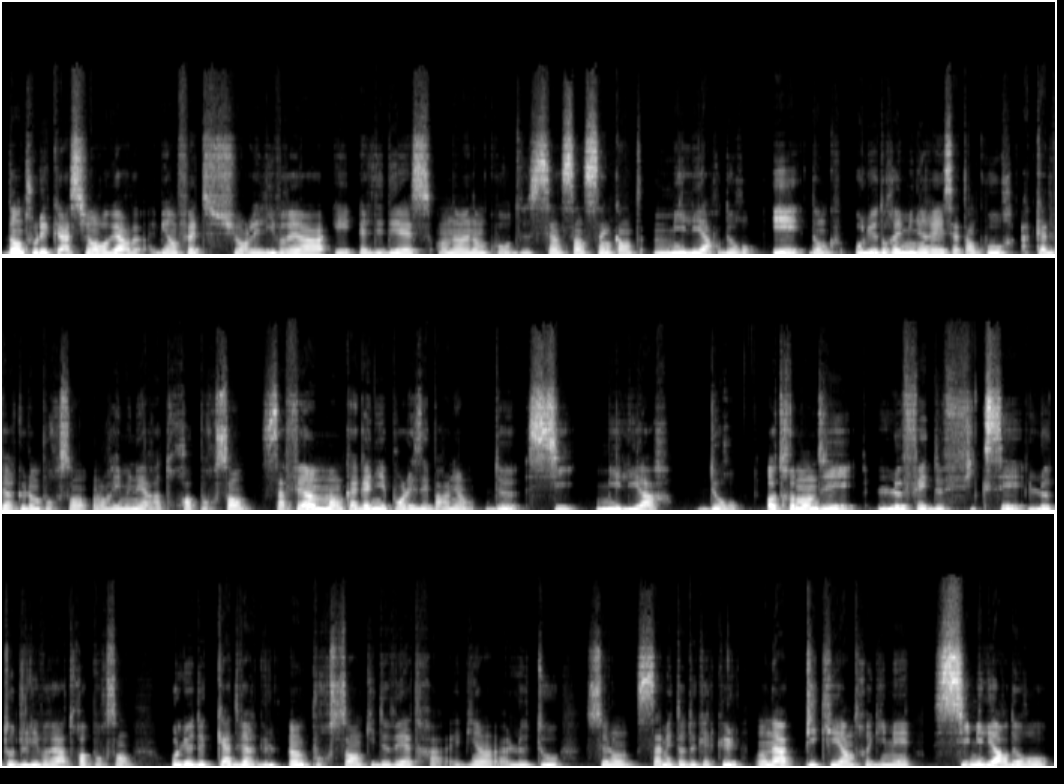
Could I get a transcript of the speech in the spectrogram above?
Dans tous les cas, si on regarde, eh bien en fait sur les livrets A et LDDS, on a un encours de 550 milliards d'euros et donc au lieu de rémunérer cet encours à 4,1%, on le rémunère à 3%. Ça fait un manque à gagner pour les épargnants de 6 milliards d'euros. Autrement dit, le fait de fixer le taux du livret à 3% au lieu de 4,1% qui devait être eh bien, le taux selon sa méthode de calcul, on a piqué entre guillemets 6 milliards d'euros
